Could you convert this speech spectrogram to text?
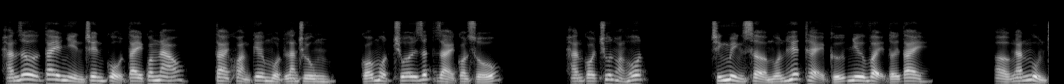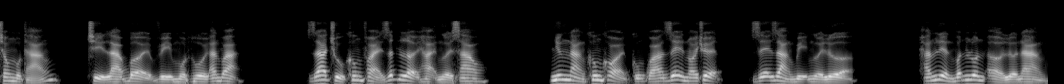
Hắn giơ tay nhìn trên cổ tay quăng não, tài khoản kia một lan trung, có một chuỗi rất dài con số. Hắn có chút hoảng hốt. Chính mình sở muốn hết thể cứ như vậy tới tay. Ở ngắn ngủn trong một tháng, chỉ là bởi vì một hồi ăn vạ. Gia chủ không phải rất lợi hại người sao. Nhưng nàng không khỏi cũng quá dễ nói chuyện, dễ dàng bị người lừa. Hắn liền vẫn luôn ở lừa nàng.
